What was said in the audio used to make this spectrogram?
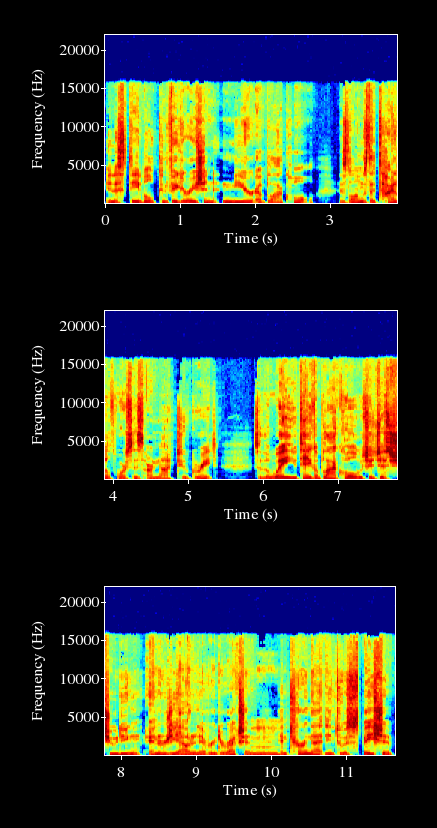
in a stable configuration near a black hole as long as the tidal forces are not too great. So the way you take a black hole, which is just shooting energy out in every direction, Mhm. and turn that into a spaceship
